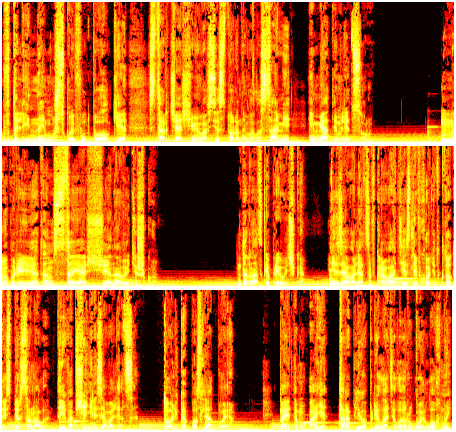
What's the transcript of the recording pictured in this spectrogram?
В длинной мужской футболке, с торчащими во все стороны волосами и мятым лицом. Но при этом стоящая на вытяжку. Интернатская привычка. Нельзя валяться в кровати, если входит кто-то из персонала. Да и вообще нельзя валяться. Только после отбоя. Поэтому Ая торопливо приладила рукой лохмы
